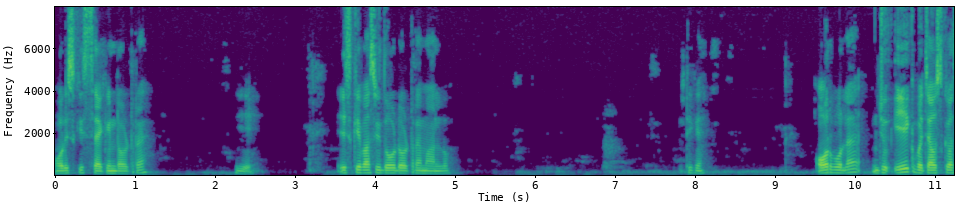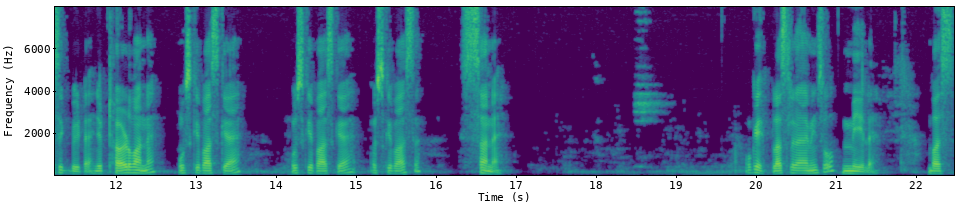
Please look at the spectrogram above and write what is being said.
और इसकी सेकंड डॉटर है ये। इसके पास भी दो डॉटर है, मान लो। ठीक है? और बोला है, जो एक बचा उसके पास एक बेटा है। जो थर्ड वन है, उसके पास क्या है? उसके पास क्या है? उसके पास सन है। ओके प्लस लगाया मीन्स वो मेल है। बस,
